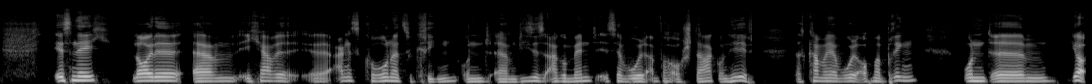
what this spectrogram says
Ist nicht. Leute, ähm, ich habe äh, Angst, Corona zu kriegen. Und ähm, dieses Argument ist ja wohl einfach auch stark und hilft. Das kann man ja wohl auch mal bringen. Und ähm, ja,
